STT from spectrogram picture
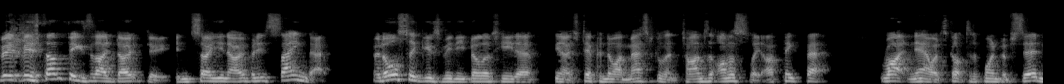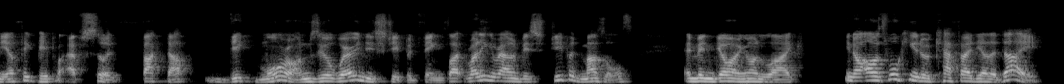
there- there's some things that I don't do, and so you know, but in saying that, it also gives me the ability to, you know, step into my masculine times. Honestly, I think that right now it's got to the point of absurdity. I think people are absolute fucked up dick morons who are wearing these stupid things, like running around with these stupid muzzles and then going on like, you know, I was walking into a cafe the other day.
